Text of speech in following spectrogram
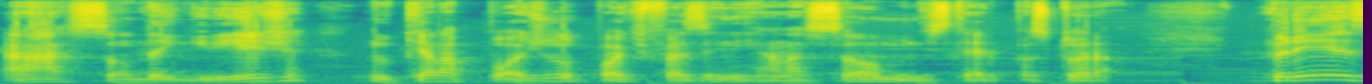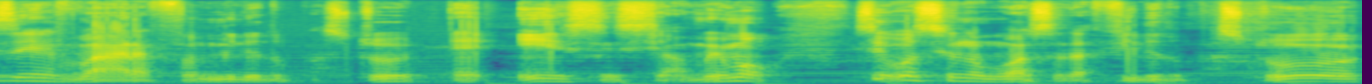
a ação da igreja no que ela pode e não pode fazer em relação ao ministério pastoral. Preservar a família do pastor é essencial. Meu irmão, se você não gosta da filha do pastor,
